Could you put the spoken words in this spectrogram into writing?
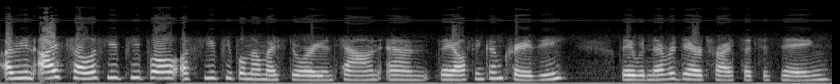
I mean, I tell a few people. A few people know my story in town, and they all think I'm crazy. They would never dare try such a thing.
